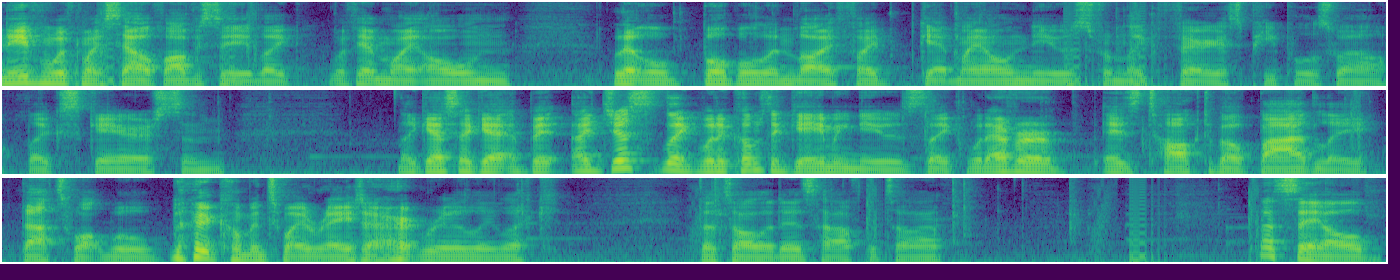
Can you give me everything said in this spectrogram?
And even with myself, obviously, like, within my own little bubble in life, I get my own news from, like, various people as well. Like, Scarce and... I guess I get a bit... I just, like, when it comes to gaming news, like, whatever is talked about badly, that's what will come into my radar, really. Like, that's all it is half the time. Let's say all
